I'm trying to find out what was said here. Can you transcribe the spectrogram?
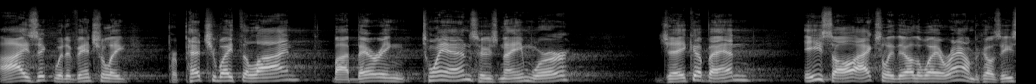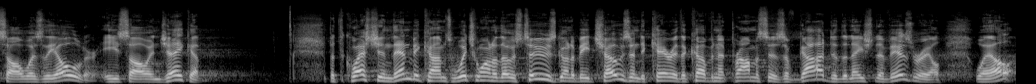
Isaac would eventually perpetuate the line by bearing twins whose name were Jacob and Esau, actually the other way around because Esau was the older, Esau and Jacob. But the question then becomes which one of those two is going to be chosen to carry the covenant promises of God to the nation of Israel? Well,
